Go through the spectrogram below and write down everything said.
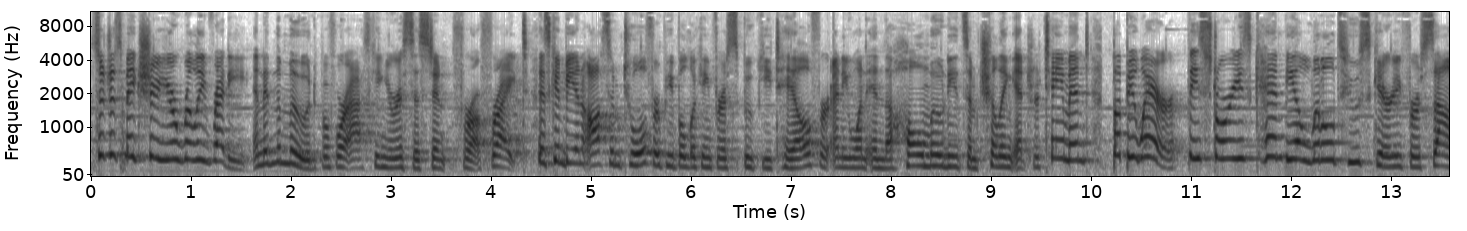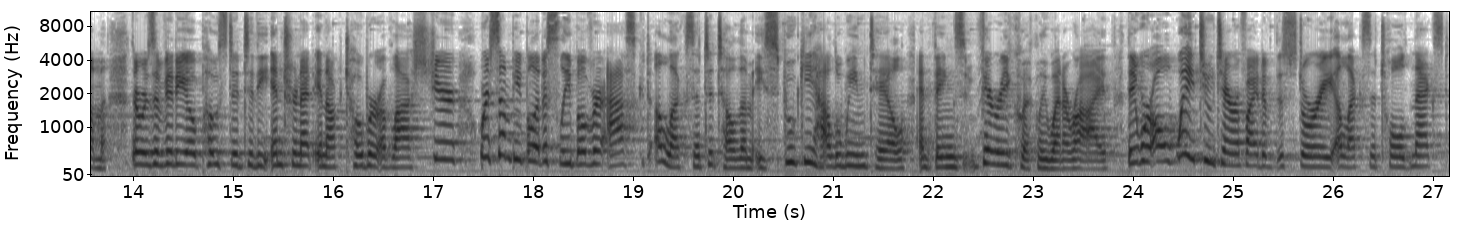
so just make sure you're really ready and in the mood before asking your assistant for a fright. This can be an awesome tool for people looking for a spooky tale, for anyone in the home who needs some chilling entertainment, but beware, these stories can be a little too scary for some. There was a video posted to the internet in October of last year where some people at a sleepover asked Alexa to tell them a spooky Halloween tale, and things very quickly went awry. They were all way too terrified of the story Alexa told next,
